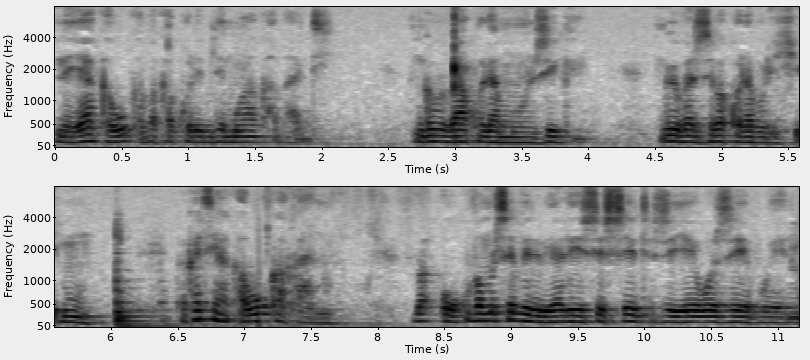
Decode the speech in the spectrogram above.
Naye akawuka bakakoleddemu akabadi. Nga bwe bakola mu nzige nga bwe bazze bakola buli kimu. Kakati akawuka kano ba- okuva museveni lwe yaleese sente zeyewoza ebweru.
